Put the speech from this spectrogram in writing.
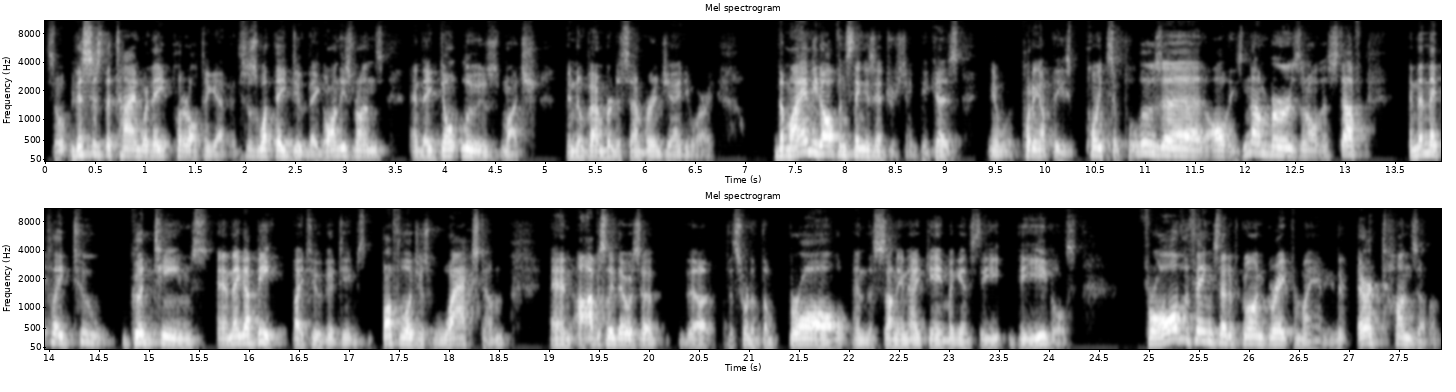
So hmm. this is the time where they put it all together. This is what they do. They go on these runs and they don't lose much in November, December, and January. The Miami Dolphins thing is interesting because you know we're putting up these points of Palooza, all these numbers and all this stuff. And then they played two good teams and they got beat by two good teams. Buffalo just waxed them. And obviously there was a the, the sort of the brawl in the Sunday night game against the the Eagles. For all the things that have gone great for Miami, there are tons of them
